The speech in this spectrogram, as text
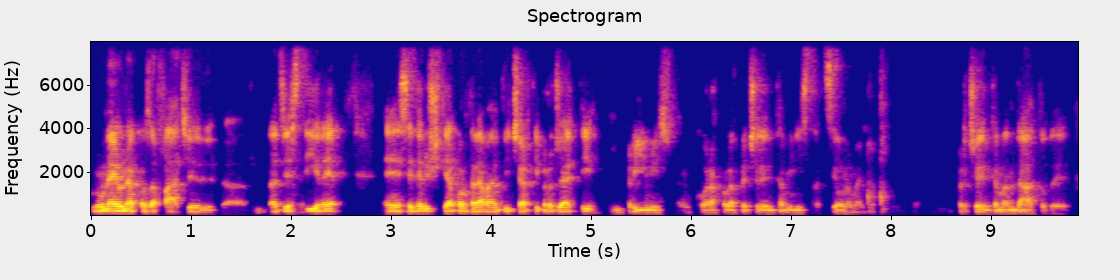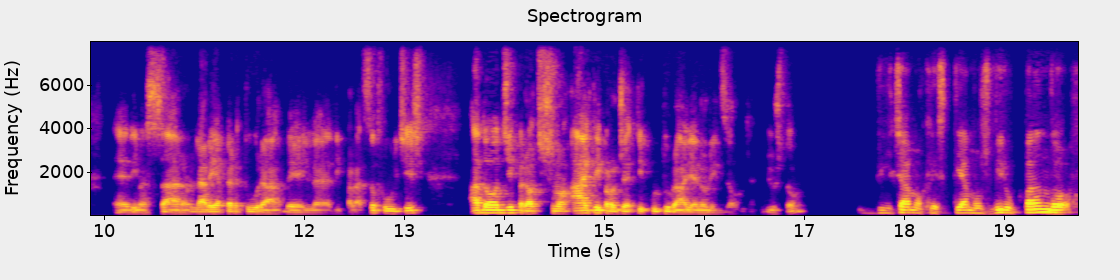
non è una cosa facile da, da gestire. Eh, siete riusciti a portare avanti certi progetti, in primis ancora con la precedente amministrazione, ma il precedente mandato de, eh, di Massaro, la riapertura del, di Palazzo Fulcis. Ad oggi però ci sono altri progetti culturali all'orizzonte, giusto? Diciamo che stiamo sviluppando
